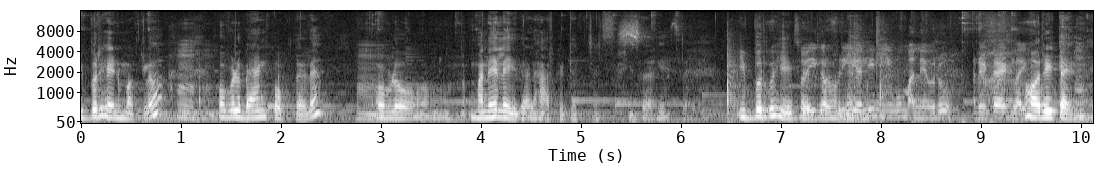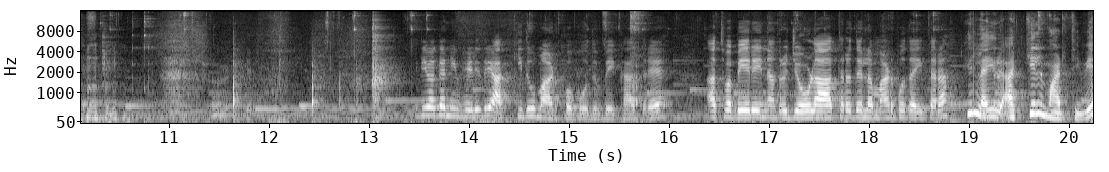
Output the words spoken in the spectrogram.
ಇಬ್ಬರು ಹೆಣ್ಮಕ್ಳು. ಒಬ್ಬಳು ಬ್ಯಾಂಕ್ ಹೋಗ್ತಾಳೆ ಒಬ್ಳು ಮನೆಯಲ್ಲೇ ಇದ್ದಾಳೆ ಆರ್ಕಿಟೆಕ್ಚರ್ಸ್ ಸರಿ ಇಬ್ಬರಿಗೂ ಸೊ ಈಗ ಫ್ರೀಯಲ್ಲಿ ನೀವು ಮನೆಯವರು ರಿಟೈರ್ಡ್ ಲೈಫ್ ರಿಟೈರ್ಡ್ ಇವಾಗ ನೀವು ಹೇಳಿದ್ರೆ ಅಕ್ಕಿದು ಮಾಡ್ಕೋಬಹುದು ಬೇಕಾದ್ರೆ. ಅಥವಾ ಬೇರೆ ಏನಾದರೂ ಜೋಳ ಆ ಥರದ್ದೆಲ್ಲ ಮಾಡ್ಬೋದಾ ಈ ಥರ? ಇಲ್ಲ ಇಲ್ಲ ಅಕ್ಕಿಲಿ ಮಾಡ್ತೀವಿ.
